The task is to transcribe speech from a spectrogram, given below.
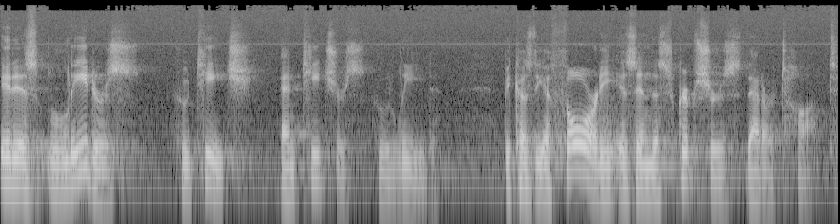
it is leaders who teach and teachers who lead because the authority is in the scriptures that are taught,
